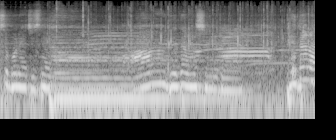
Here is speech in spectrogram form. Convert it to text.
박수 보내주세요. 아, 대단하십니다. 대단하십니다.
